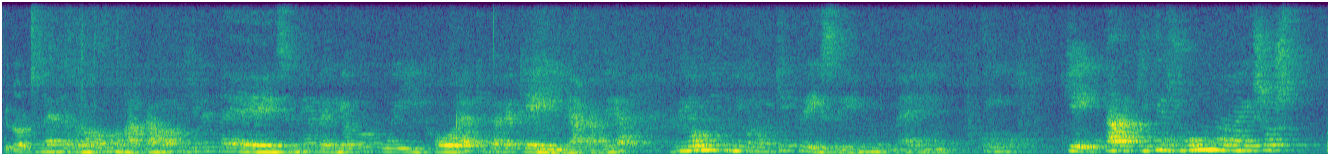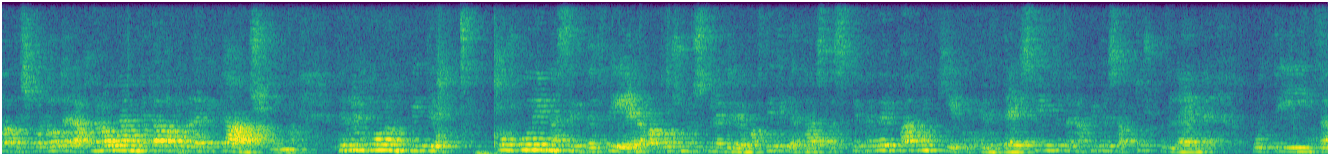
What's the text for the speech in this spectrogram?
την Συνέδριο των Οχών Μοναρκάδων γίνεται σε μια περίοδο που η χώρα και βέβαια και η Ακαδία βιώνει την οικονομική κρίση. Ε, και οι κάτοικοι τη ζουν ε, ίσως τα δυσκολότερα χρόνια μετά τα πολεμικά, ας πούμε. Θέλω λοιπόν να μου πείτε πώς μπορεί να συνδεθεί ένα παγκόσμιο συνέδριο με αυτή την κατάσταση και βέβαια υπάρχουν και επικριτές. Τι έχετε να πείτε σε αυτούς που λένε ότι τα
